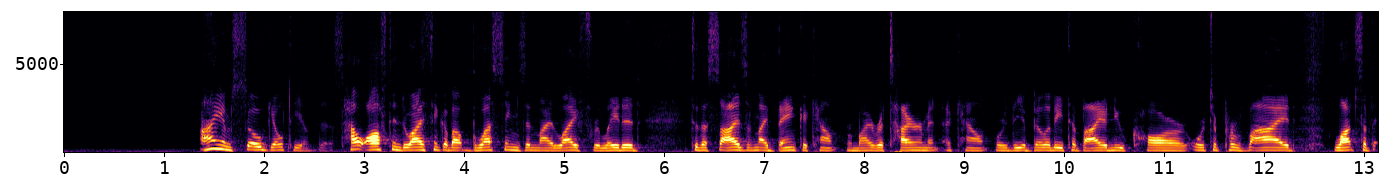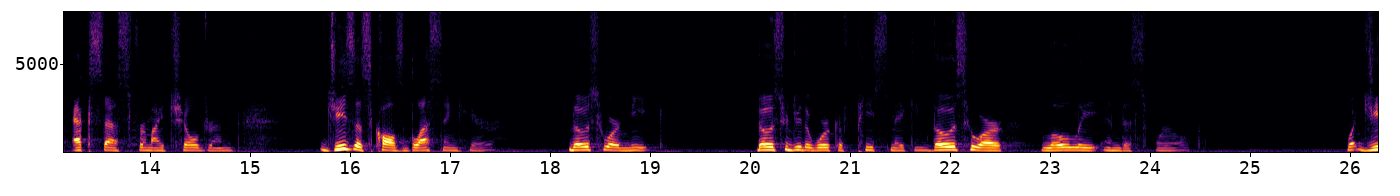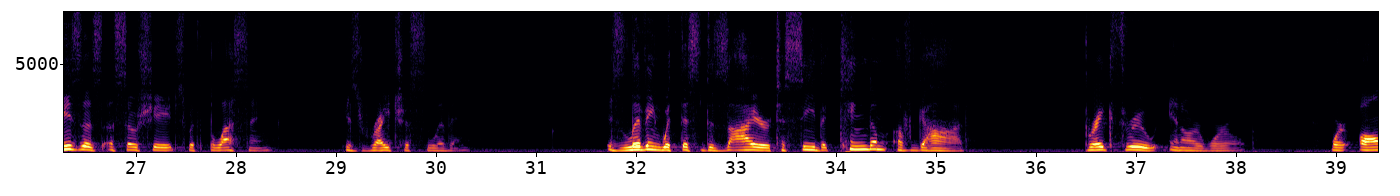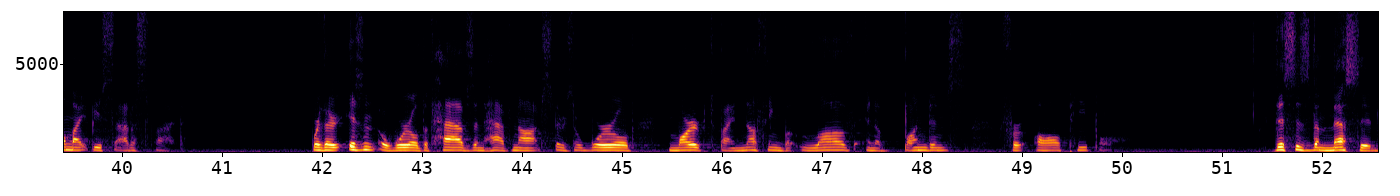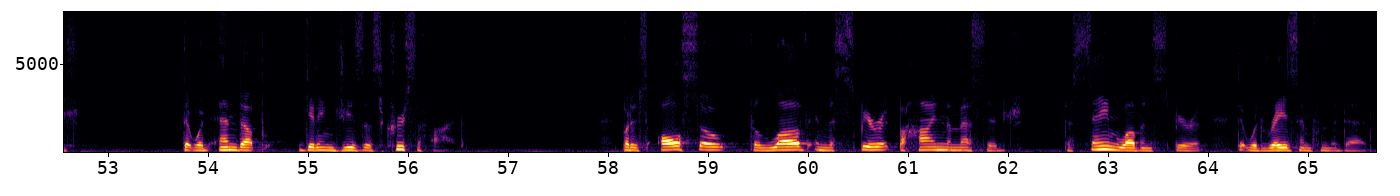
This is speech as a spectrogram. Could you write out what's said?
I am so guilty of this. How often do I think about blessings in my life related to the size of my bank account or my retirement account or the ability to buy a new car or to provide lots of excess for my children? Jesus calls blessing here those who are meek, those who do the work of peacemaking, those who are lowly in this world. What Jesus associates with blessing is righteous living, is living with this desire to see the kingdom of God break through in our world, where all might be satisfied, where there isn't a world of haves and have nots, there's a world marked by nothing but love and abundance for all people. This is the message that would end up getting Jesus crucified. But it's also the love and the spirit behind the message, the same love and spirit that would raise him from the dead,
